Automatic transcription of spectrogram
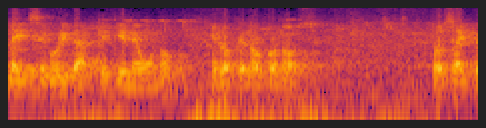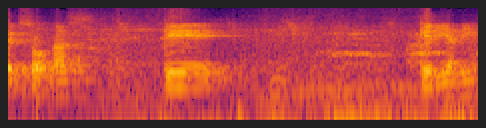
la inseguridad que tiene uno en lo que no conoce. Entonces hay personas que querían ir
